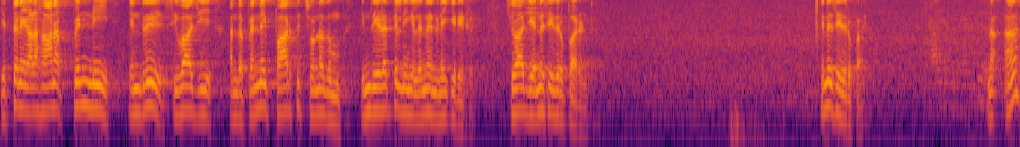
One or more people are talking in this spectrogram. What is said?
எத்தனை அழகான பெண் நீ என்று சிவாஜி அந்த பெண்ணை பார்த்து சொன்னதும் இந்த இடத்தில் நீங்கள் என்ன நினைக்கிறீர்கள்? சிவாஜி என்ன செய்திருப்பார் என்று? என்ன செய்திருப்பார்? நான் ஆ?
